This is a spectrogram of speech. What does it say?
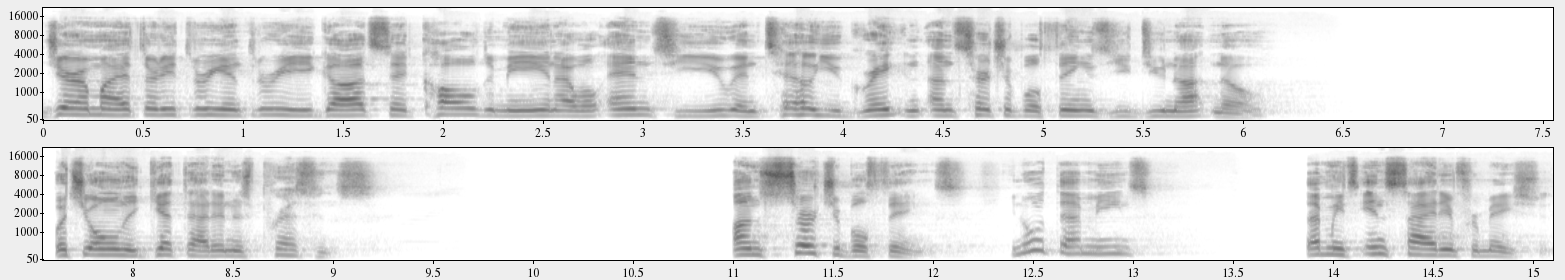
Jeremiah 33 and 3, God said, Call to me, and I will to you and tell you great and unsearchable things you do not know. But you only get that in his presence. Unsearchable things. You know what that means? That means inside information.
